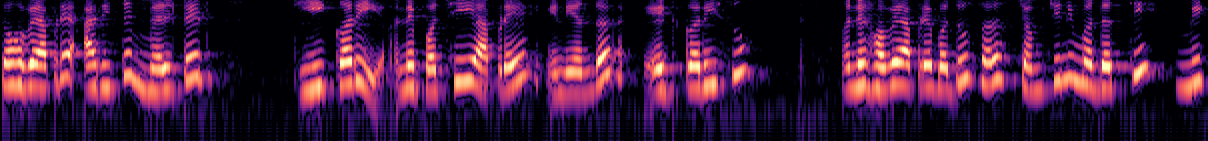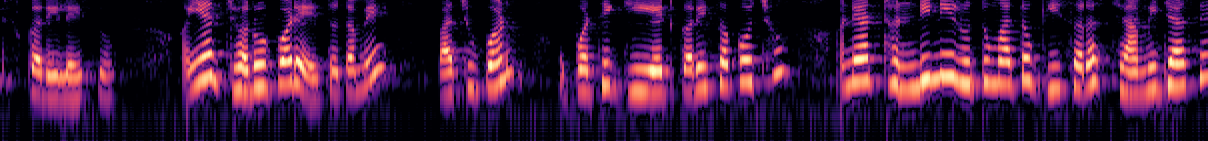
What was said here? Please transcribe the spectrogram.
તો હવે આપણે આ રીતે મેલ્ટેડ ઘી કરી અને પછી આપણે એની અંદર એડ કરીશું. અને હવે આપણે બધું સરસ ચમચીની મદદથી મિક્સ કરી લઈશું. અહીંયા જરૂર પડે તો તમે પાછું પણ ઉપરથી ઘી એડ કરી શકો છો. અને આ ઠંડીની ઋતુમાં તો ઘી સરસ જામી જશે.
